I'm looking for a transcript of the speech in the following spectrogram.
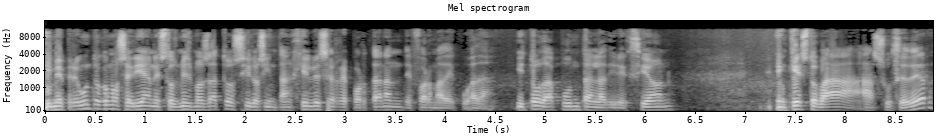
Y me pregunto cómo serían estos mismos datos si los intangibles se reportaran de forma adecuada. Y todo apunta en la dirección en que esto va a suceder,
